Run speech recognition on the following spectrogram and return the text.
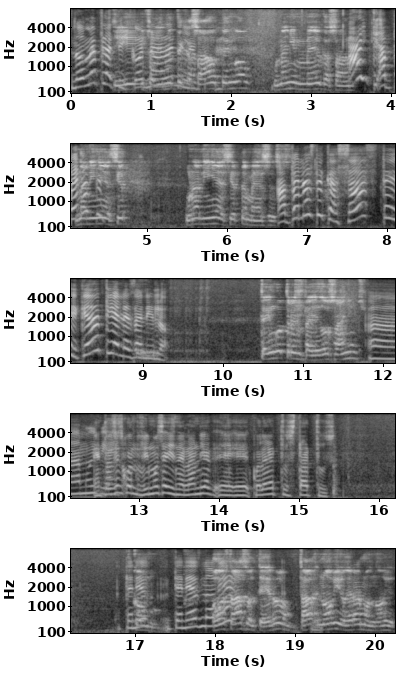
No me Sí, platicó nada. ni casado, tengo un año y medio casado. Ay, te- apenas una niña te- de siete, una niña de siete meses. Apenas te casaste. ¿Qué edad tienes, Danilo? Tengo 32 años. Ah, muy Entonces, bien. cuando fuimos a Disneylandia, eh, eh, ¿cuál era tu estatus? ¿Tenías, ¿Cómo? ¿Tenías Oh, novia? estaba soltero, estaba novio, éramos novios.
